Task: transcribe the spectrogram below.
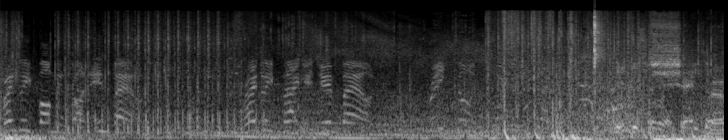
Friendly bombing run inbound. Friendly package inbound. Recon. Shit, bro.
